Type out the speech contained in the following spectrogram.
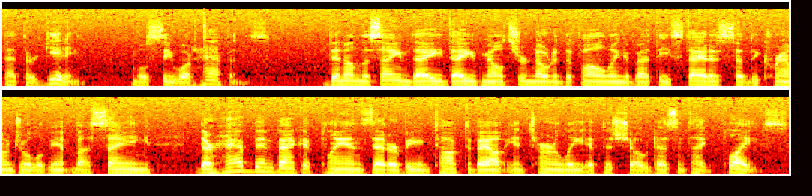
that they're getting. We'll see what happens. Then on the same day, Dave Meltzer noted the following about the status of the Crown Jewel event by saying, there have been backup plans that are being talked about internally if the show doesn't take place,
